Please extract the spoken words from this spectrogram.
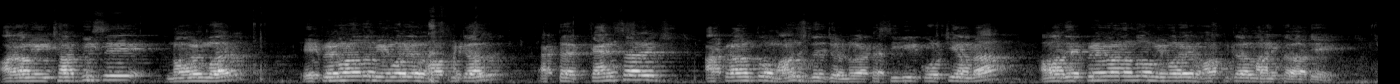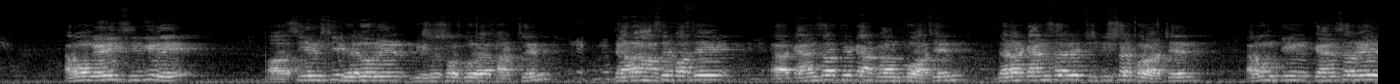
আগামী ছাব্বিশে নভেম্বর এই প্রেমানন্দ মেমোরিয়াল হসপিটাল একটা ক্যান্সারের আক্রান্ত মানুষদের জন্য একটা শিবির করছি আমরা আমাদের প্রেমানন্দ মেমোরিয়াল হসপিটাল মানিকতলাতে। এবং এই শিবিরে সিএমসি ভেলোরের বিশেষজ্ঞরা থাকছেন, যারা আশেপাশে ক্যান্সার থেকে আক্রান্ত আছেন, যারা ক্যান্সারের চিকিৎসা করাচ্ছেন এবং ক্যান্সারের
